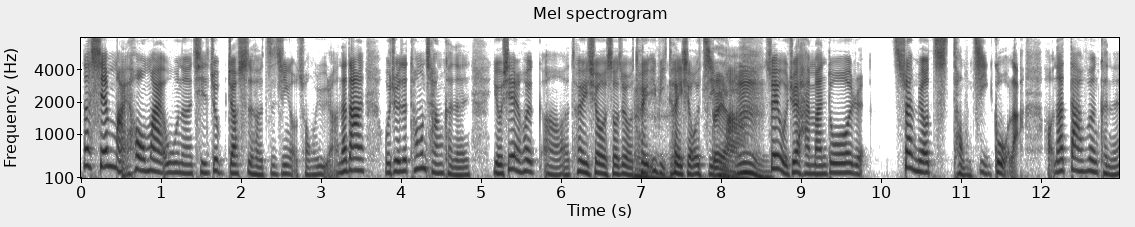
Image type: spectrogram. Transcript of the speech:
那先买后卖屋呢，其实就比较适合资金有充裕了。那当然，我觉得通常可能有些人会呃退休的时候就有退一笔退休金嘛，嗯，所以我觉得还蛮多人。虽然没有统计过啦，好，那大部分可能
